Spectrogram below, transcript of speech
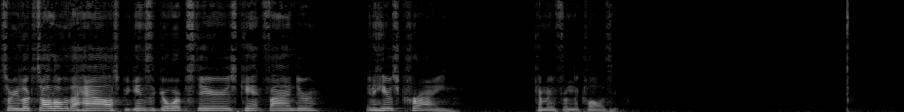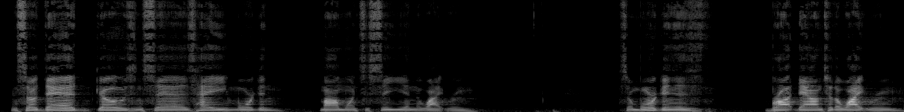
So he looks all over the house, begins to go upstairs, can't find her, and hears crying coming from the closet. And so dad goes and says, Hey, Morgan, mom wants to see you in the white room. So Morgan is brought down to the white room.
